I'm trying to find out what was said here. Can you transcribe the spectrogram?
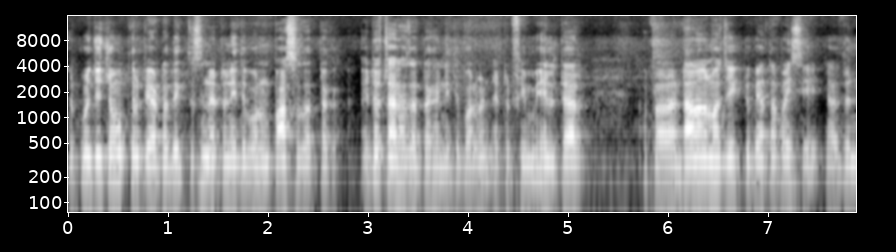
এরপর যে চমৎকার পেয়ারটা দেখতেছেন, এটা নিতে পারবেন পাঁচ হাজার টাকা। এটাও চার হাজার টাকা নিতে পারবেন। এটা ফিমেলটার আপনার ডানার মাঝে একটু ব্যথা পাইছে, যার জন্য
